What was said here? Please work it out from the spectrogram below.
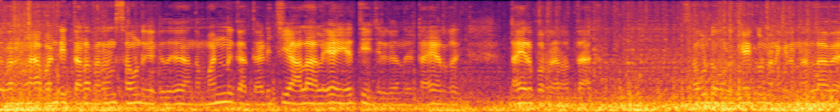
இவருங்களா வண்டி தட தடன்னு சவுண்டு கேட்குது அந்த மண்ணு காற்று அடித்து அலை அலையாக ஏற்றி வச்சுருக்கு அந்த டயர் டயர் போடுற இடத்த. சவுண்டு உங்களுக்கு கேட்கும்னு நினைக்கிறேன் நல்லாவே.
